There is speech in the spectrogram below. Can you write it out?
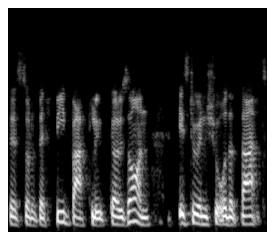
this sort of the feedback loop goes on, is to ensure that that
